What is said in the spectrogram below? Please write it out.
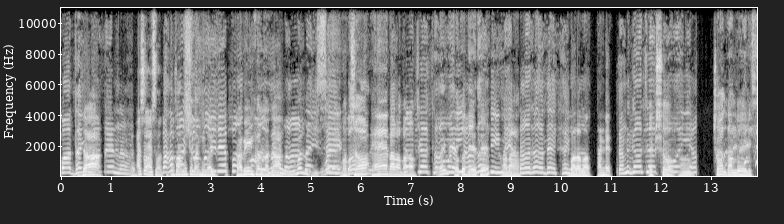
বাধাই যা। না। আসো আসো বাবা সবাই রে পাবি ইনশাল্লাহ যা। বৎস হ্যাঁ বাবা বলো কত দিয়েছে? বাবা। বাবা খাওয়াইয়া চল দাম হয়ে গেছে।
